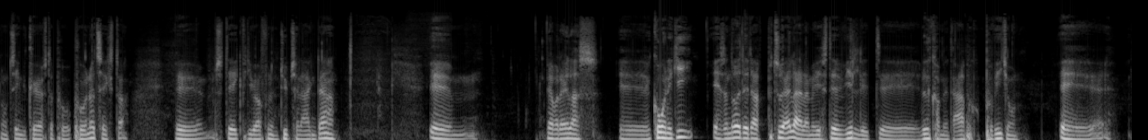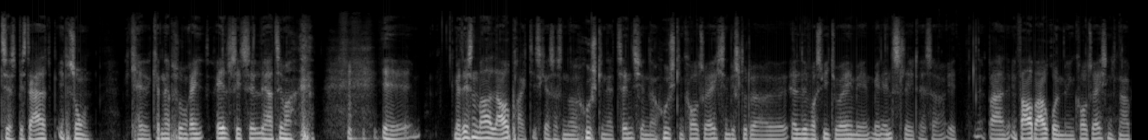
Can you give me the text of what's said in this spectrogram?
nogle ting, vi kører efter på, på undertekster. Øh, så det er ikke, fordi vi har fundet en dyb tallerken der. Øh, hvad var det ellers? Øh, god energi. Altså noget af det, der betyder aller, allermest, det er virkelig øh, vedkommende, der er på, på videoen. Øh, til, hvis der er en person, kan, kan den her person reelt, reelt set sælge det her til mig? øh, men det er sådan meget lavpraktisk, altså sådan at huske en attention og huske en call to action. Vi slutter øh, alle vores videoer af med, med en endslate, altså et, bare en farvet baggrund med en call to action knap.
